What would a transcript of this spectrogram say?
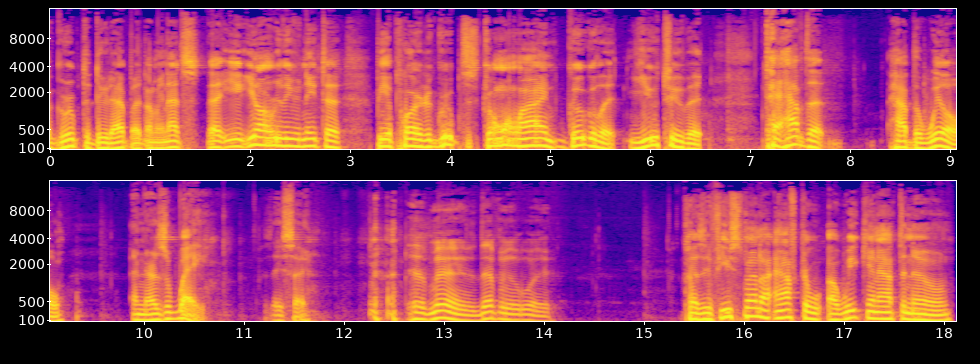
a group to do that. But I mean, that's that. You, you don't really even need to be a part of the group. Just go online, Google it, YouTube it. To have the have the will, and there's a way, as they say. Yeah, man, definitely a way. Because if you spend a after a weekend afternoon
